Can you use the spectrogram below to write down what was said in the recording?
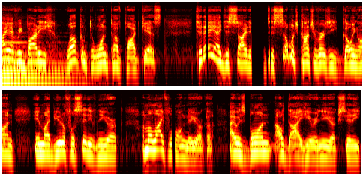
Hi, everybody. Welcome to One Tough Podcast. Today, I decided there's so much controversy going on in my beautiful city of New York. I'm a lifelong New Yorker. I was born, I'll die here in New York City.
